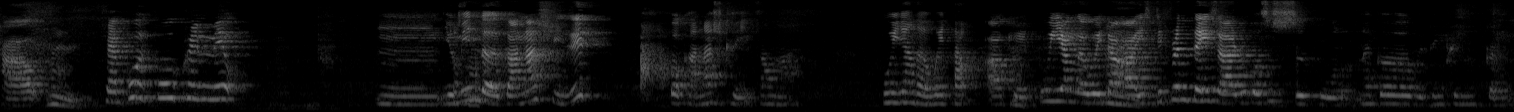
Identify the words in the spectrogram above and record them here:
好嗯，，Can put full cream milk。嗯，you mean the ganache is it？哦，ganache 可以放吗不一样的味道。？OK，不一样的味道啊嗯，is different taste 啊。如果是食谱那个 whipping cream 跟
